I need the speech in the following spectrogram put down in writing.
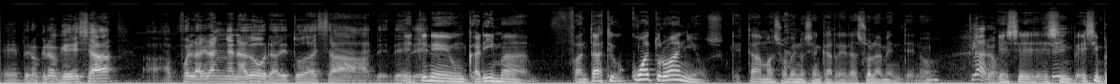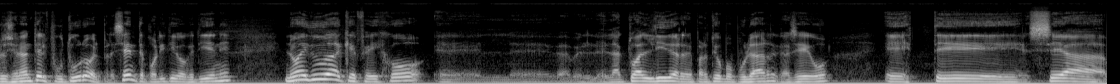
Eh, pero creo que ella ah, fue la gran ganadora de toda esa. Tiene un carisma fantástico. Cuatro años que está más o menos en carrera solamente, ¿no? Claro. Es, es impresionante el futuro, el presente político que tiene. No hay duda de que Feijó, el, el, actual líder del Partido Popular gallego, este, sea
